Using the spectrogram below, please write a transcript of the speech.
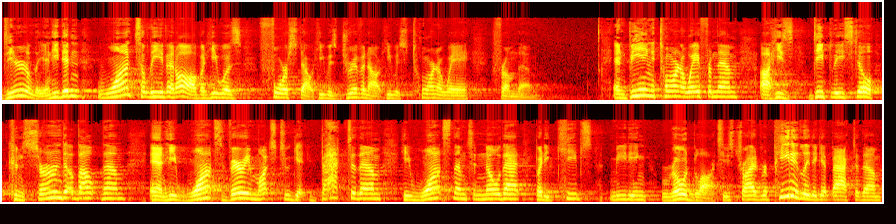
dearly. And he didn't want to leave at all, but he was forced out. He was driven out. He was torn away from them. And being torn away from them, uh, he's deeply still concerned about them, and he wants very much to get back to them. He wants them to know that, but he keeps meeting roadblocks. He's tried repeatedly to get back to them.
